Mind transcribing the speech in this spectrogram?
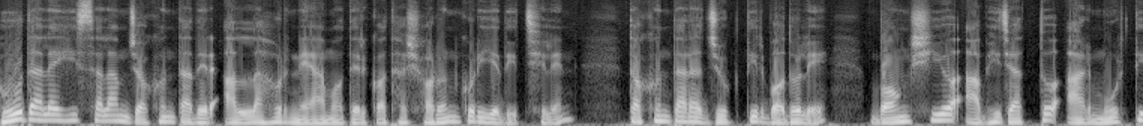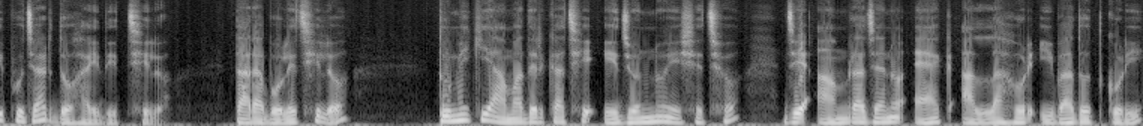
হুদ আলাইহিসাল্লাম যখন তাদের আল্লাহর নেয়ামতের কথা স্মরণ করিয়ে দিচ্ছিলেন, তখন তারা যুক্তির বদলে বংশীয় আভিজাত্য আর মূর্তি পূজার দোহাই দিচ্ছিল। তারা বলেছিল, তুমি কি আমাদের কাছে এজন্য এসেছ যে আমরা যেন এক আল্লাহর ইবাদত করি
